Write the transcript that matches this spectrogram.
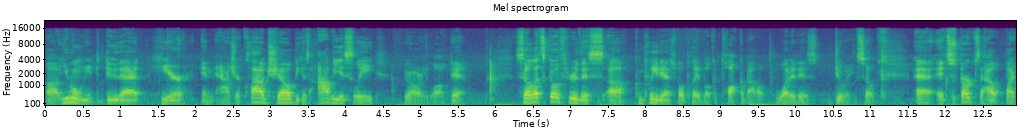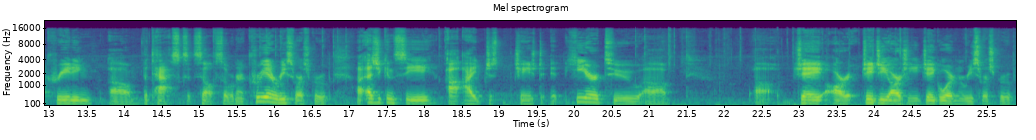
Uh, you won't need to do that here in Azure Cloud Shell because obviously you're already logged in. So let's go through this uh, complete Ansible playbook and talk about what it is doing. So uh, it starts out by creating um, the tasks itself. So we're going to create a resource group. Uh, as you can see, uh, I just changed it here to uh, uh JR, JGRG, J Gordon Resource Group.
